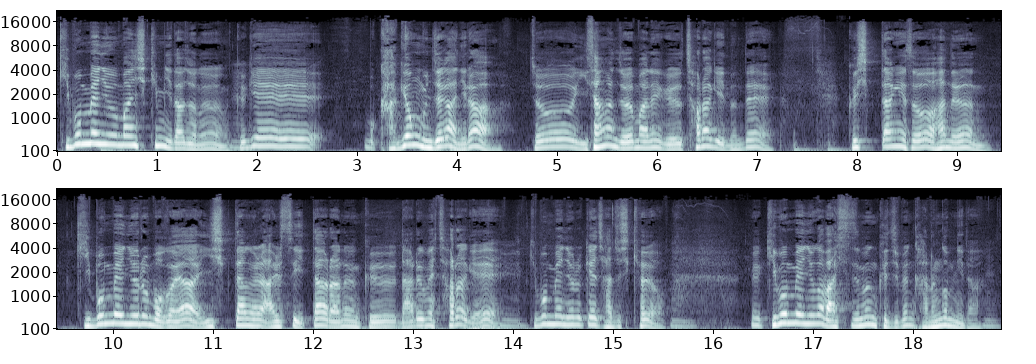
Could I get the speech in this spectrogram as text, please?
기본 메뉴만 시킵니다, 저는. 그게 뭐 가격 문제가 아니라 저 이상한 저만의 그 철학이 있는데 그 식당에서 하는 기본 메뉴를 먹어야 이 식당을 알 수 있다라는 그 나름의 철학에 음. 기본 메뉴를 꽤 자주 시켜요. 음. 그 기본 메뉴가 맛있으면 그 집엔 가는 겁니다. 음.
